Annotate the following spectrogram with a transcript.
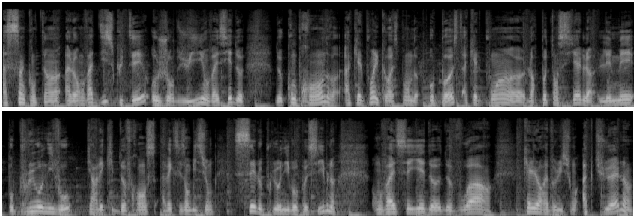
à Saint-Quentin. Alors, on va discuter aujourd'hui, on va essayer de, comprendre à quel point ils correspondent au poste, à quel point euh, leur potentiel les met au plus haut niveau, car l'équipe de France, avec ses ambitions, c'est le plus haut niveau possible. On va essayer de voir quelle est leur évolution actuelle.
